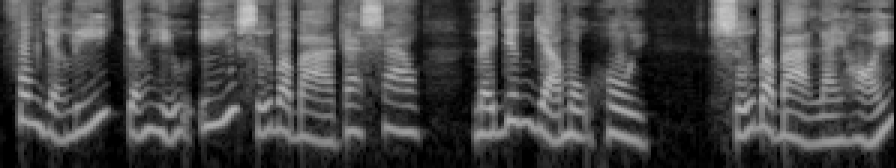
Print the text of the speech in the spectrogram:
Phong dạng lý chẳng hiểu ý sử bà bà ra sao lại dân dạ một hồi. Sử bà bà lại hỏi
